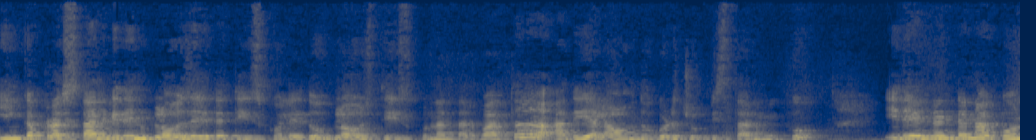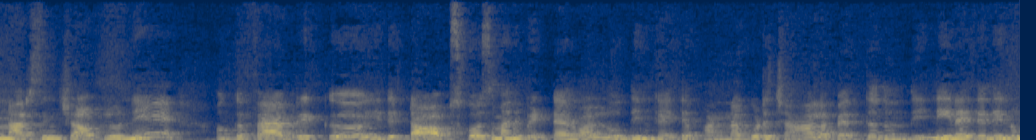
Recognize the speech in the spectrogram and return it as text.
ఇంకా ప్రస్తుతానికి దీని బ్లౌజ్ అయితే తీసుకోలేదు. బ్లౌజ్ తీసుకున్న తర్వాత అది ఎలా ఉందో కూడా చూపిస్తాను మీకు. ఇది ఏంటంటే నాకు నర్సింగ్ షాప్లోనే ఒక ఫ్యాబ్రిక్ ఇది టాప్స్ కోసం అని పెట్టారు వాళ్ళు. దీనికైతే పన్నా కూడా చాలా పెద్దది ఉంది నేనైతే దీన్ని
